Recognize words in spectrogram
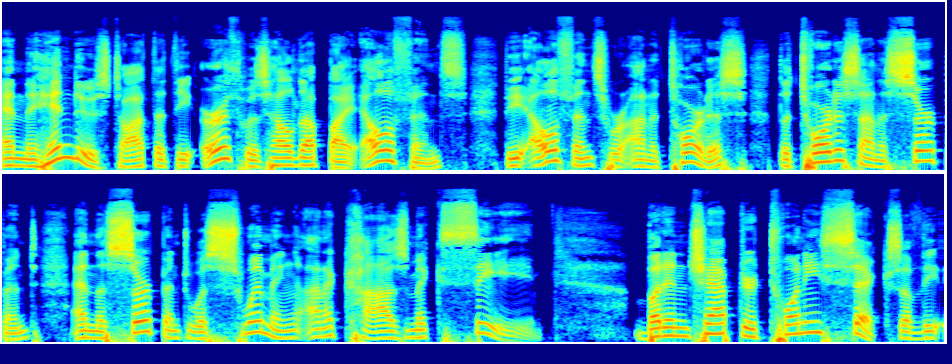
and the Hindus taught that the earth was held up by elephants. The elephants were on a tortoise, the tortoise on a serpent, and the serpent was swimming on a cosmic sea. But in chapter 26 of the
